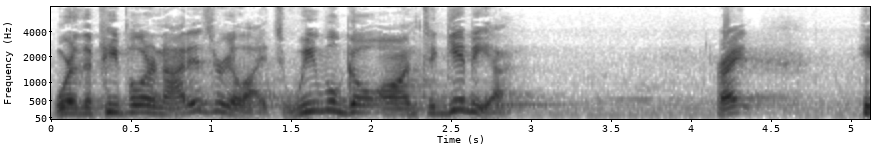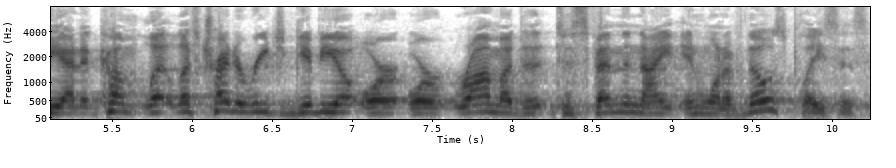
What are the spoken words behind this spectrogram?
where the people are not Israelites. We will go on to Gibeah. Right? He added, Come, let, us try to reach Gibeah or, or Ramah to, to spend the night in one of those places.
